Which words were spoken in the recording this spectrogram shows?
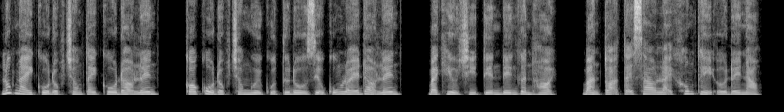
Lúc này cổ độc trong tay cô đỏ lên, có cổ độc trong người của Tư Đồ Diệu cũng lóe đỏ lên, Bạch Hiểu Trì tiến đến gần hỏi, "Bản tọa tại sao lại không thể ở đây nào?"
